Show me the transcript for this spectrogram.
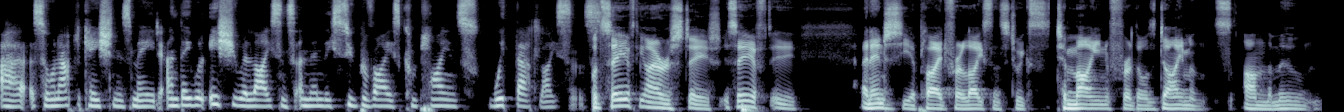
Uh, so, an application is made and they will issue a license and then they supervise compliance with that license. But say if the Irish state, say if the, an entity applied for a license to, ex- to mine for those diamonds on the moon,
